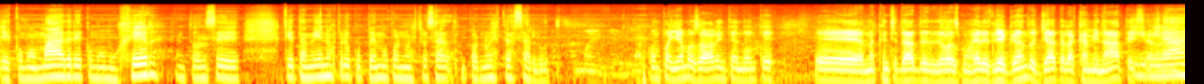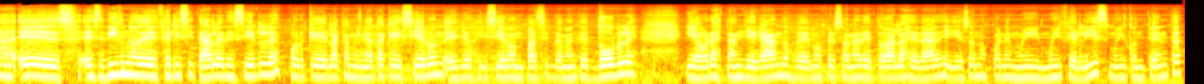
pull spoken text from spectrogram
eh, como madre, como mujer. Entonces, que también nos preocupemos por, nuestro, por nuestra salud. Acompañamos ahora, Intendente, eh, una cantidad de, las mujeres llegando ya de la caminata. Y, mira, es, es, digno de felicitarles, decirles, porque la caminata que hicieron, ellos hicieron básicamente doble y ahora están llegando, vemos personas de todas las edades y eso nos pone muy, muy feliz, muy contenta,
